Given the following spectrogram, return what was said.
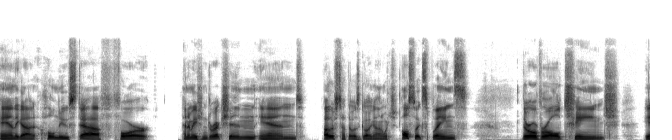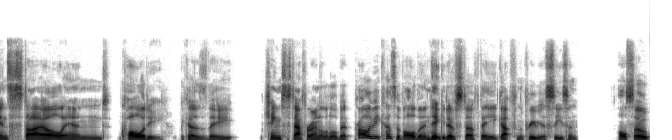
and they got a whole new staff for animation direction and other stuff that was going on, which also explains their overall change in style and quality because they changed the staff around a little bit, probably because of all the negative stuff they got from the previous season. Also,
